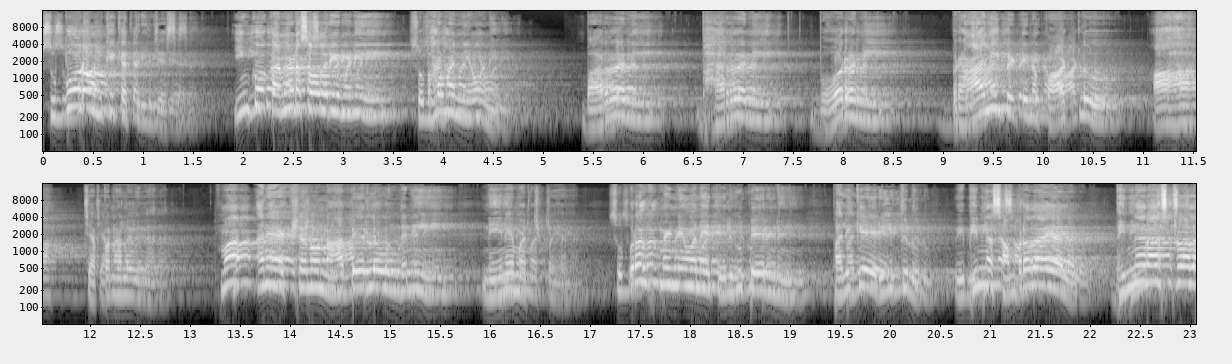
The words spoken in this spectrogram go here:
సుబ్బోరోంకి కత్తిరించేశాడు ఇంకో కన్నడ సోదరిమణి సుబ్రహ్మణ్యం అనేది. బర్రని భర్రని బోరని బ్రాని పెట్టిన పాటలు ఆహా చెప్పనలవి కదా. మా అనే అక్షరం నా పేరులో ఉందని నేనే మర్చిపోయాను. సుబ్రహ్మణ్యం అనే తెలుగు పేరుని పలికే రీతులు విభిన్న సంప్రదాయాలు భిన్న రాష్ట్రాల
